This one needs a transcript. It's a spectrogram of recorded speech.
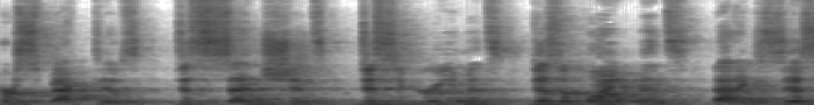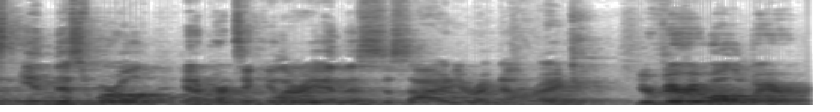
perspectives, dissensions, disagreements, disappointments that exist in this world, and particularly in this society right now, right? You're very well aware.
